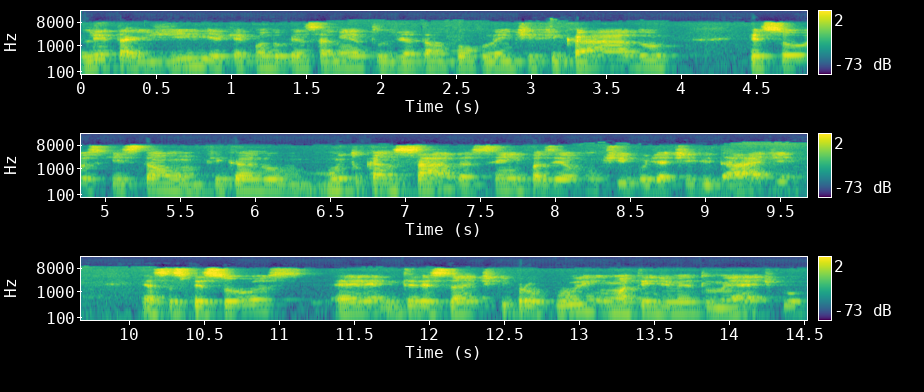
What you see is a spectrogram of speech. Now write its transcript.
letargia, que é quando o pensamento já está um pouco lentificado, pessoas que estão ficando muito cansadas sem fazer algum tipo de atividade. Essas pessoas é interessante que procurem um atendimento médico,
